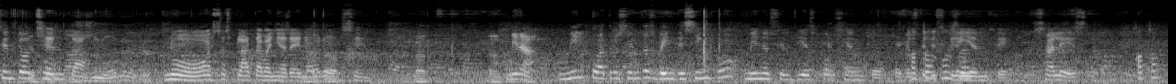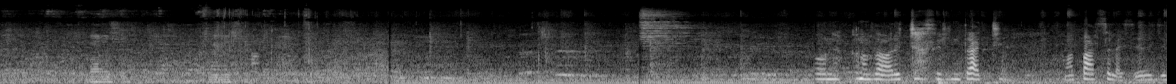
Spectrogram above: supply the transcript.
180. No, eso es plata bañada en oro, sí. Mira, 1425 menos el 10%, porque ¿Cuánto este es puse? cliente. Sale esto. কত অনেকক্ষণ যাওয়ার ইচ্ছা ছিল কিন্তু যাচ্ছি আমার পার্সেল আছে যে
